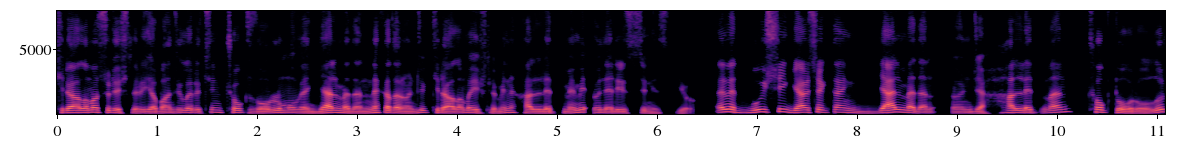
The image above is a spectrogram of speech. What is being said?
Kiralama süreçleri yabancılar için çok zorlu mu ve gelmeden ne kadar önce kiralama işlemini halletmemi önerirsiniz diyor. Evet bu işi gerçekten gelmeden önce halletmen çok doğru olur.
